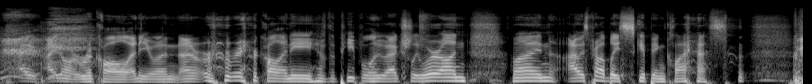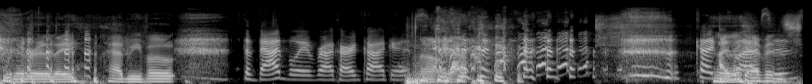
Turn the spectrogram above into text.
I, I don't recall anyone. I don't recall any of the people who actually were on mine. I was probably skipping class whenever they had me vote. The bad boy of Rock Hard Caucus. Oh, yeah. Cut I think. Evan's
